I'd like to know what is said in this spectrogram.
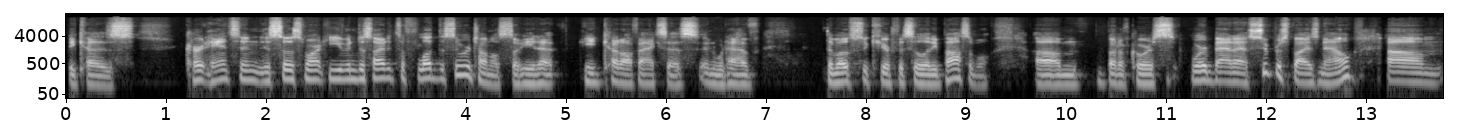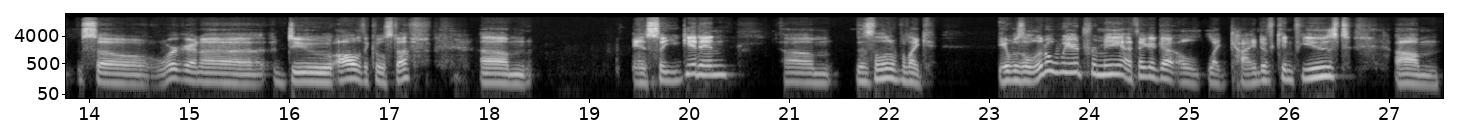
because Kurt Hansen is so smart he even decided to flood the sewer tunnels so he'd have he'd cut off access and would have the most secure facility possible. Um, but of course, we're badass super spies now. Um, so we're gonna do all of the cool stuff. Um, and so you get in. Um, there's a little like it was a little weird for me. I think I got a, like kind of confused. Um,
